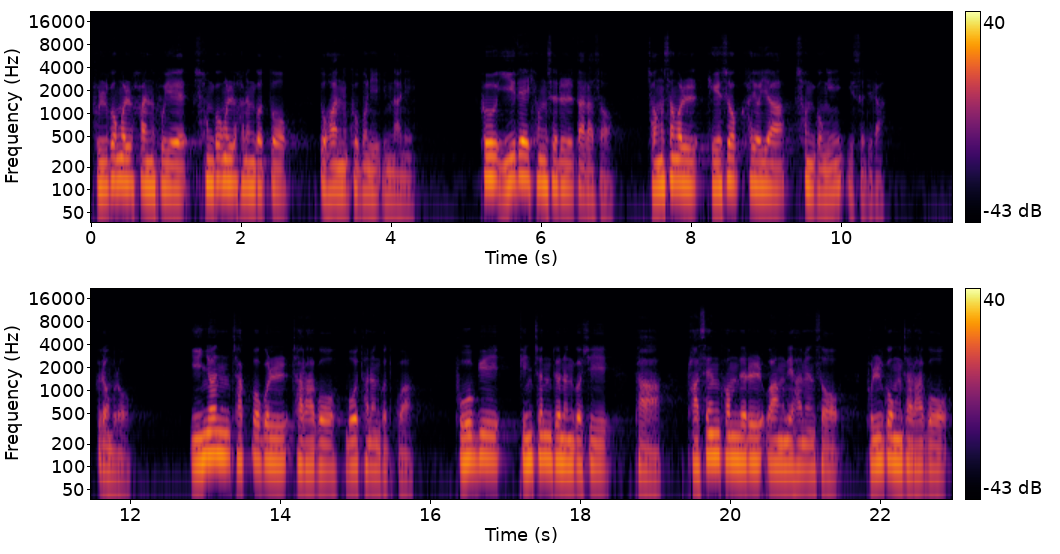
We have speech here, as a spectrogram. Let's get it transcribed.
불공을 한 후에 성공을 하는 것도 또한 구분이 있나니 그 일의 형세를 따라서 정성을 계속하여야 성공이 있으리라. 그러므로 인연 작복을 잘하고 못하는 것과 부귀 빈천되는 것이 다 다생 겁내를 왕래하면서 불공잘하고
